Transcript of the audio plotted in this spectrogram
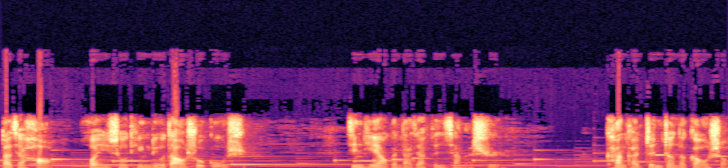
大家好，欢迎收听六道说故事。今天要跟大家分享的是，看看真正的高手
